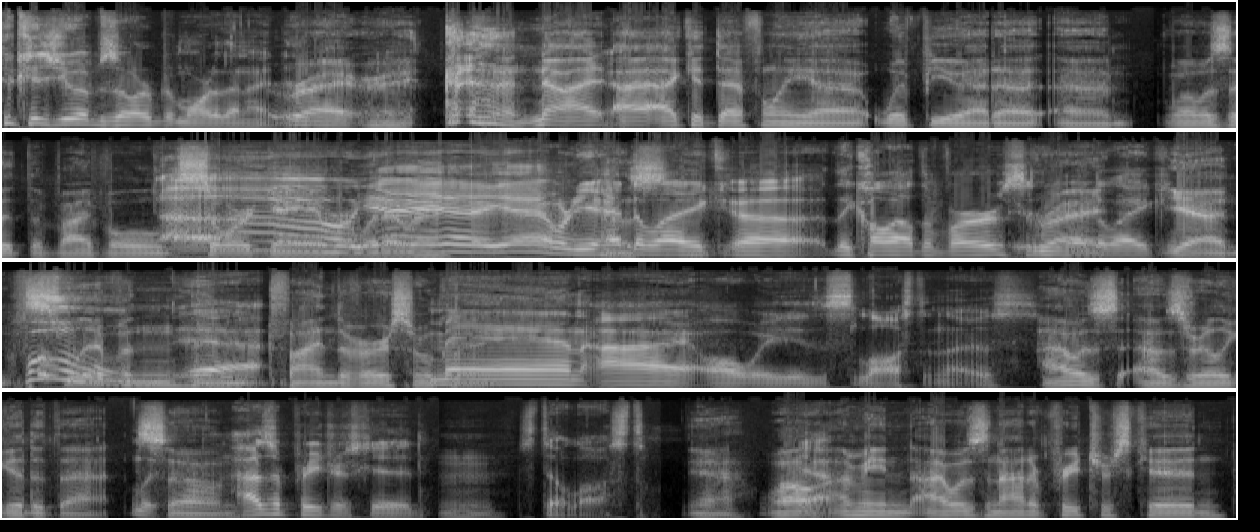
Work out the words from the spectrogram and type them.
Because you, absorbed more than I did. Right, right. no, I, I, I could definitely uh, whip you at a, a what was it, the Bible sword game Oh, or whatever. Yeah, yeah, yeah. Where you had to like, uh, they call out the verse and you had to like, yeah, slip and, yeah. and find the verse real quick. Man, I always lost in those. I was I was really good at that. so I was a preacher's kid, still lost. yeah. Well, Yeah. I mean, I was not a preacher's kid,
